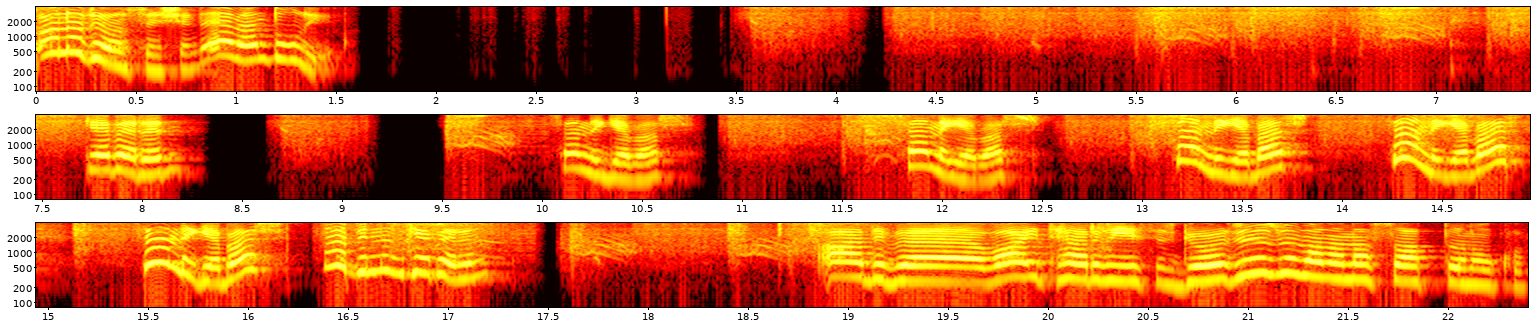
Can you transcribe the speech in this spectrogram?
öne dönsün şimdi. Hemen doluyor. Geberin. Sen de geber. Sen de geber. Sen de geber. Sen de geber. Sen de geber. Hepiniz geberin. Hadi be. Vay terbiyesiz. Gördünüz mü bana nasıl attığını oku.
